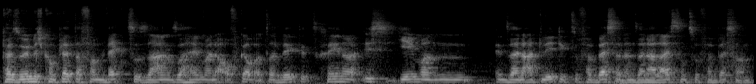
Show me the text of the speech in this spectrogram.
persönlich komplett davon weg zu sagen, so hey, meine Aufgabe als Athletiktrainer ist, jemanden in seiner Athletik zu verbessern, in seiner Leistung zu verbessern.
